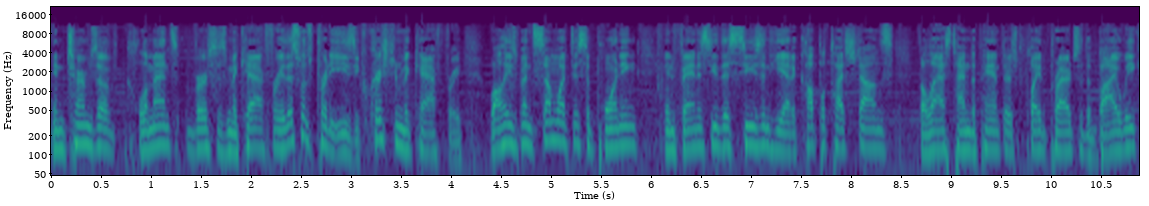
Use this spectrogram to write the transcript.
In terms of Clement versus McCaffrey, this one's pretty easy. Christian McCaffrey, while he's been somewhat disappointing in fantasy this season, he had a couple touchdowns the last time the Panthers played prior to the bye week.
